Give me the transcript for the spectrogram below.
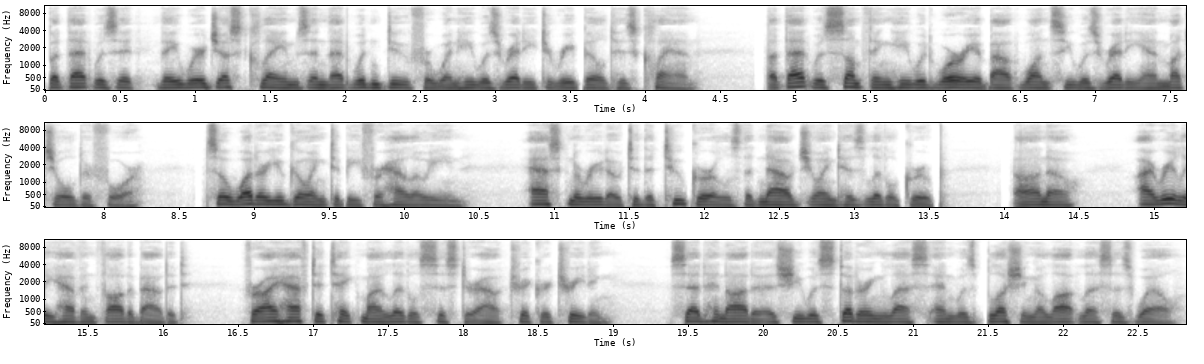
But that was it, they were just claims and that wouldn't do for when he was ready to rebuild his clan. But that was something he would worry about once he was ready and much older for. So what are you going to be for Halloween? Asked Naruto to the two girls that now joined his little group. Oh no. I really haven't thought about it. For I have to take my little sister out trick-or-treating. Said Hinata as she was stuttering less and was blushing a lot less as well.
